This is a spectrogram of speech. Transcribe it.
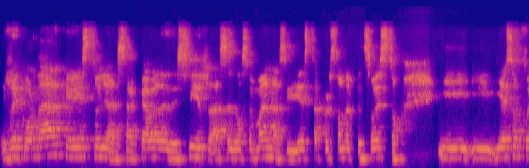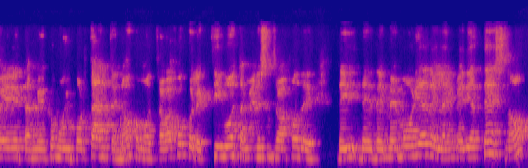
y recordar que esto ya se acaba de decir hace dos semanas y esta persona pensó esto. Y, y, y eso fue también como importante, ¿no? Como trabajo colectivo también es un trabajo de, de, de, de memoria de la inmediatez, ¿no?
